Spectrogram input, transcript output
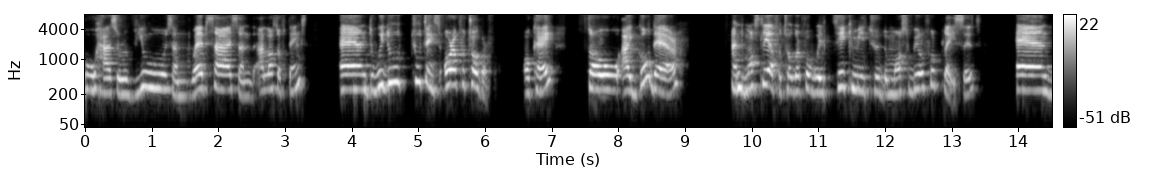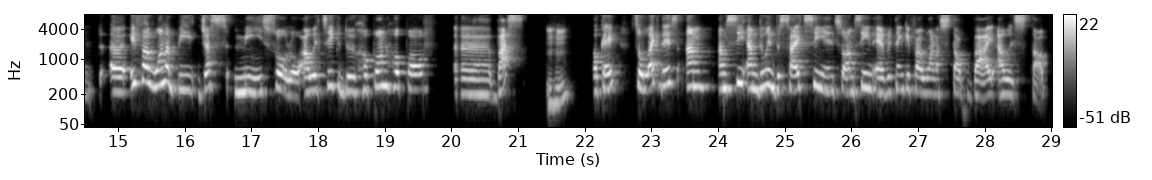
who has reviews and websites and a lot of things. And we do two things, or a photographer. Okay. So I go there, and mostly a photographer will take me to the most beautiful places. And uh, if I want to be just me solo, I will take the hop on, hop off uh, bus. Mm-hmm okay? So like this i'm i'm see i'm doing the sightseeing so i'm seeing everything. If i want to stop by i will stop.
